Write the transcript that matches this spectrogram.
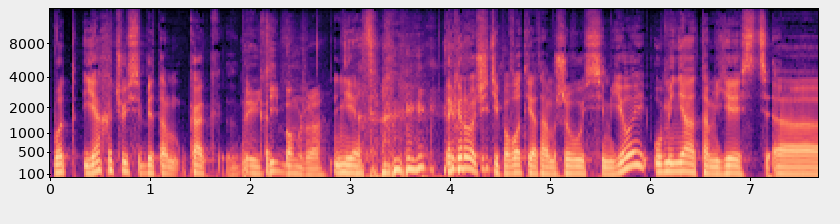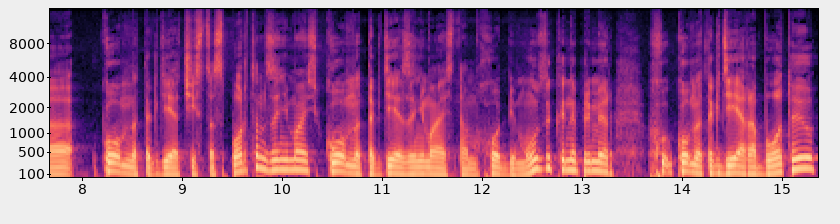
вот я хочу себе там, как... Приютить бомжа. как- Нет. Да, короче, типа, вот я там живу с семьей, у меня там есть э, комната, где я чисто спортом занимаюсь, комната, где я занимаюсь там хобби музыкой, например, комната, где я работаю,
